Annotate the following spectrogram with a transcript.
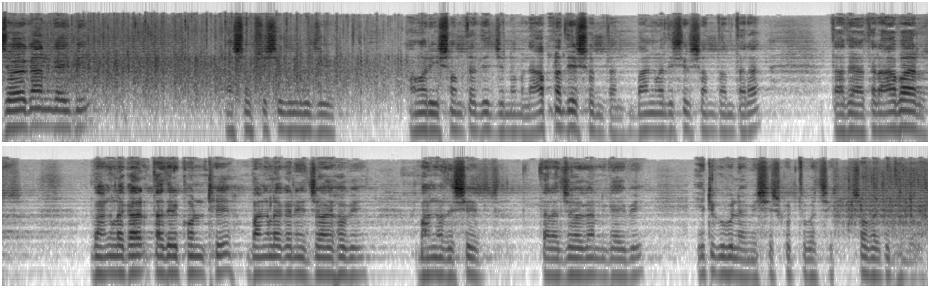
জয়গান গাইবে। আর সবশেষে বলব যে আমার এই সন্তানদের জন্য মানে আপনাদের সন্তান, বাংলাদেশের সন্তান তারা, তাদের, তারা আবার বাংলা গান, তাদের কণ্ঠে বাংলা গানের জয় হবে, বাংলাদেশের তারা জয়গান গাইবে। এটুকু বলে আমি শেষ করতে পারছি। সবাইকে ধন্যবাদ।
